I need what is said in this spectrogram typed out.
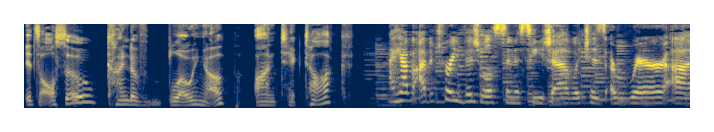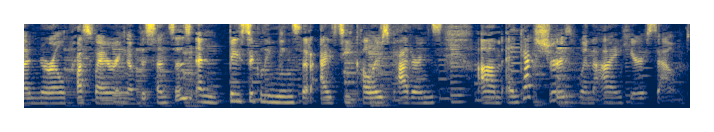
it's also kind of blowing up on TikTok. I have auditory visual synesthesia, which is a rare uh, neural cross-firing of the senses, and basically means that I see colors, patterns, um, and textures when I hear sound.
